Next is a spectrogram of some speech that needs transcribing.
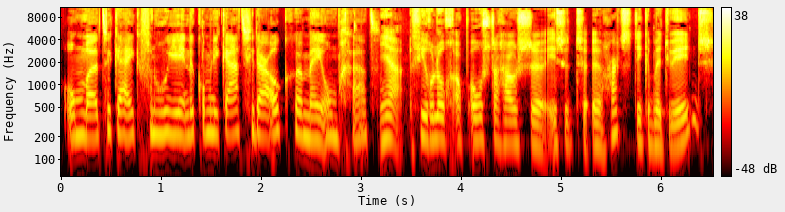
om te kijken van hoe je in de communicatie daar ook eh, mee omgaat. Ja, viroloog Ab Oosterhuis eh, is het eh, hartstikke met u eens.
